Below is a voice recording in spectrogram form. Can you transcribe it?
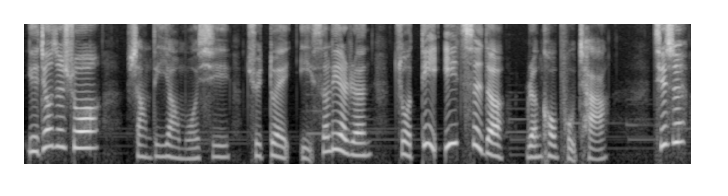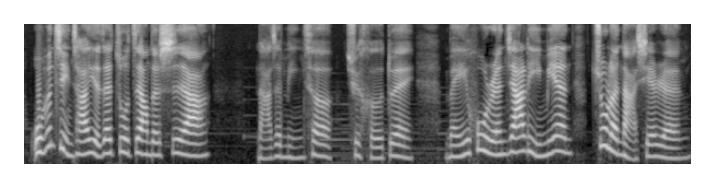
也就是说，上帝要摩西去对以色列人做第一次的人口普查。其实，我们警察也在做这样的事啊，拿着名册去核对每一户人家里面住了哪些人。”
